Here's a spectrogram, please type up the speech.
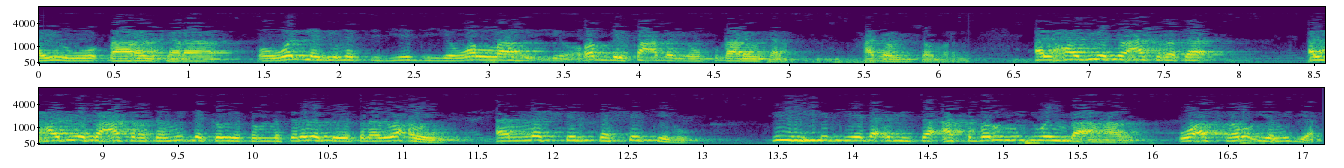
ayuu dhaaran karaa. Oo waladii nafsi biyadi iyo wallaahi iyo rabbi lkacba iyo ku dhaaran karaa. Xaggan ku soo marnay. Alxaadiyatu cashrata alxaadiyata cashrata midda toban masalada kow iyo tobnaad waxa weye ana shirka shirkigu fiihi shirkiga dhexdiisa akbaru mid weyn baa ahaaday wa asqaru iyo mid yar.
